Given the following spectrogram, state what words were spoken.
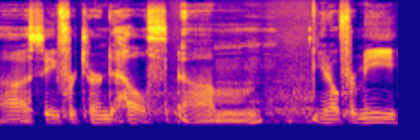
uh, safe return to health. Um, you know, for me,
